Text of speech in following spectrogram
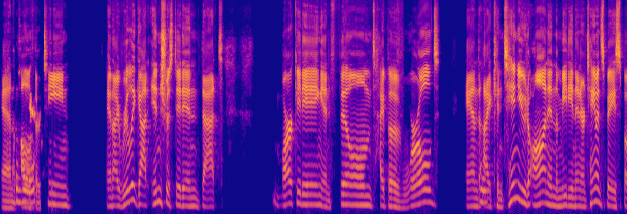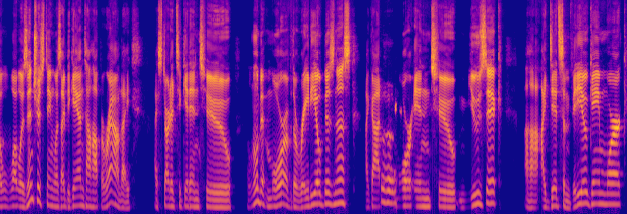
and Apollo mm-hmm. 13. And I really got interested in that marketing and film type of world. And mm-hmm. I continued on in the media and entertainment space. But what was interesting was I began to hop around. I I started to get into a little bit more of the radio business. I got mm-hmm. more into music. Uh, I did some video game work.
